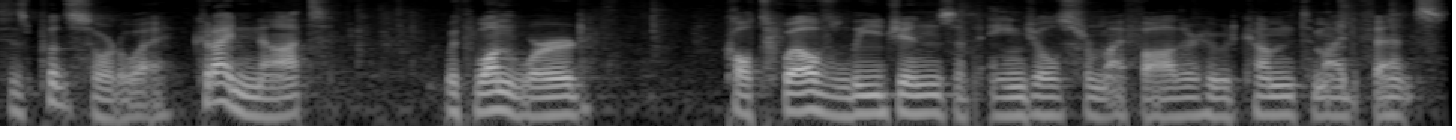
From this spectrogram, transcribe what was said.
He says, Put the sword away. Could I not, with one word, call 12 legions of angels from my Father who would come to my defense?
